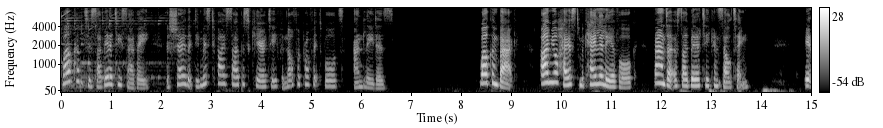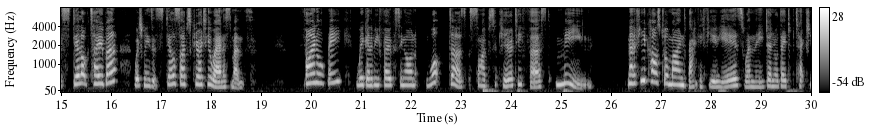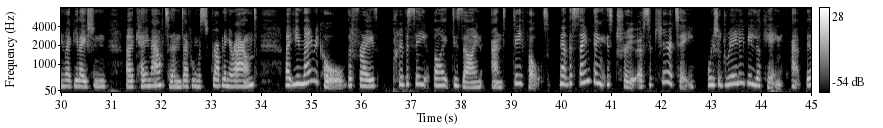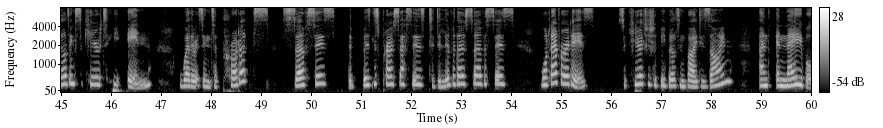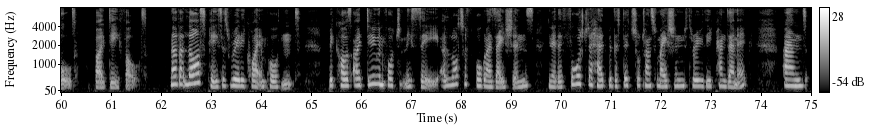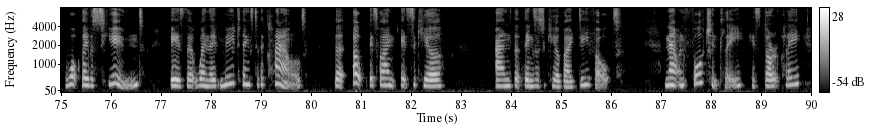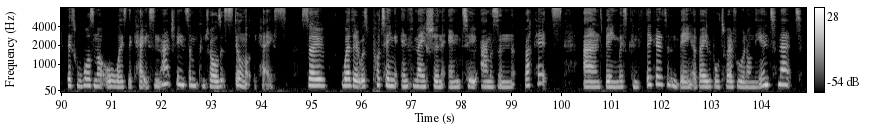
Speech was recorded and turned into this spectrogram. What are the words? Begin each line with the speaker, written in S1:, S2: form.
S1: Welcome to Cybility Savvy, the show that demystifies cybersecurity for not for profit boards and leaders. Welcome back. I'm your host, Michaela Leovorg, founder of Cybility Consulting. It's still October, which means it's still Cybersecurity Awareness Month. Final week, we're going to be focusing on what does cybersecurity first mean? Now, if you cast your mind back a few years when the General Data Protection Regulation uh, came out and everyone was scrabbling around, uh, you may recall the phrase privacy by design and default. Now, the same thing is true of security. We should really be looking at building security in whether it's into products, services, the business processes to deliver those services, whatever it is, security should be built in by design and enabled by default. Now, that last piece is really quite important because I do unfortunately see a lot of organizations, you know, they've forged ahead with this digital transformation through the pandemic. And what they've assumed is that when they've moved things to the cloud, that, oh, it's fine, it's secure, and that things are secure by default. Now, unfortunately, historically, this was not always the case, and actually, in some controls, it's still not the case. So, whether it was putting information into Amazon buckets and being misconfigured and being available to everyone on the internet,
